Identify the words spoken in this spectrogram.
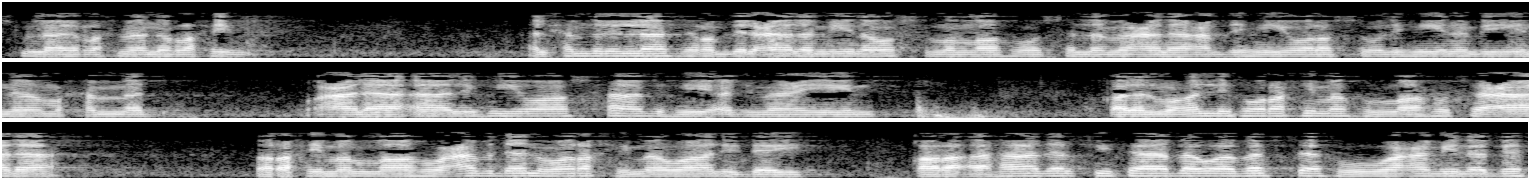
بسم الله الرحمن الرحيم. الحمد لله رب العالمين وصلى الله وسلم على عبده ورسوله نبينا محمد وعلى آله وأصحابه أجمعين. قال المؤلف رحمه الله تعالى فرحم الله عبدا ورحم والديه. قرأ هذا الكتاب وبثه وعمل به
